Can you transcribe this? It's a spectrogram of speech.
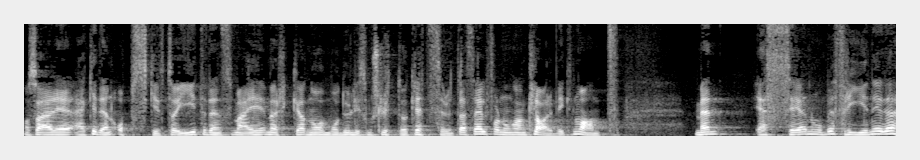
Og så er, det, er ikke det en oppskrift å gi til den som er i mørket, at nå må du liksom slutte å kretse rundt deg selv, for noen ganger klarer vi ikke noe annet. Men jeg ser noe befriende i det,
